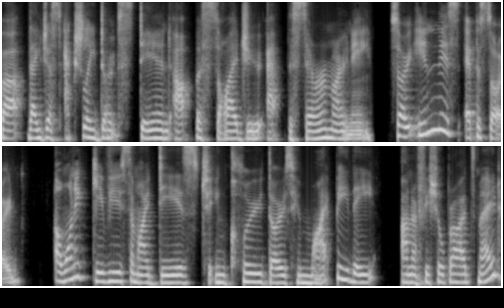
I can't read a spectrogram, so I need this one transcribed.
but they just actually don't stand up beside you at the ceremony. So, in this episode, I want to give you some ideas to include those who might be the unofficial bridesmaid.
